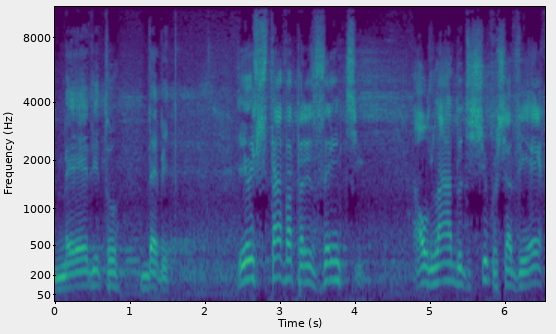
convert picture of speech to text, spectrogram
mérito-débito. Eu estava presente ao lado de Chico Xavier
